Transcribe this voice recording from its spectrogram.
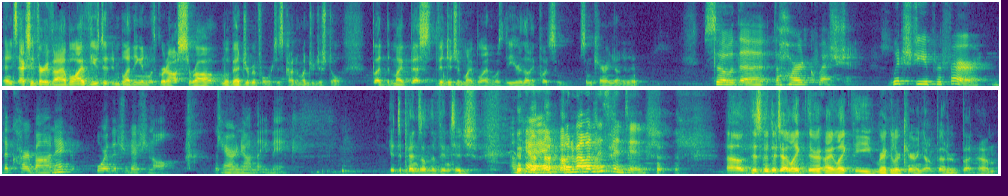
And it's actually very valuable. I've used it in blending in with Grenache, Syrah, Mourvedre before, which is kind of untraditional. But my best vintage of my blend was the year that I put some some Carignan in it. So the the hard question: Which do you prefer, the carbonic or the traditional Carignan that you make? It depends on the vintage. Okay. what about this vintage? Uh, this vintage, I like the I like the regular Carignan better, but um,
